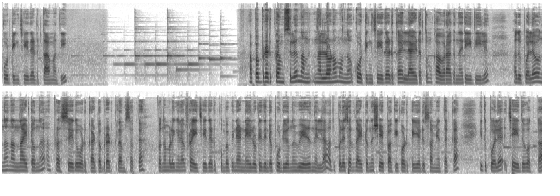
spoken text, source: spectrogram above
കോട്ടിങ് ചെയ്തെടുത്താൽ മതി. അപ്പോൾ ബ്രെഡ് ക്രംസിൽ നല്ലോണം ഒന്ന് കോട്ടിങ് ചെയ്തെടുക്കുക എല്ലായിടത്തും കവറാകുന്ന രീതിയിൽ. അതുപോലെ ഒന്ന് നന്നായിട്ടൊന്ന് പ്രസ് ചെയ്ത് കൊടുക്കുക കേട്ടോ ബ്രെഡ് ക്രംസൊക്കെ അപ്പോൾ നമ്മളിങ്ങനെ ഫ്രൈ ചെയ്തെടുക്കുമ്പോൾ പിന്നെ എണ്ണയിലോട്ട് ഇതിന്റെ പൊടിയൊന്നും വീഴുന്നില്ല. അതുപോലെ ചെറുതായിട്ടൊന്ന് ഷേപ്പാക്കി കൊടുക്കുക ഈ ഒരു സമയത്തൊക്കെ. ഇതുപോലെ ചെയ്ത് വെക്കുക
